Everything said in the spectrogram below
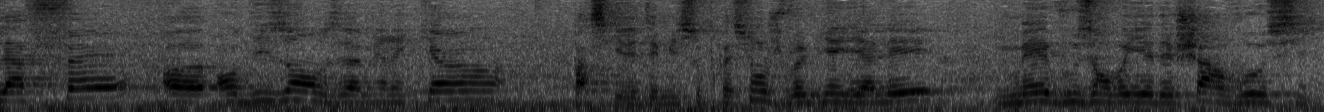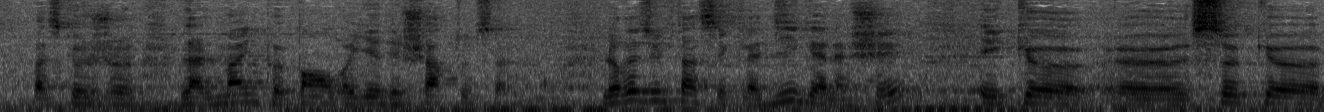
l'a fait euh, en disant aux Américains, parce qu'il était mis sous pression, je veux bien y aller, mais vous envoyez des chars vous aussi, parce que l'Allemagne ne peut pas envoyer des chars toute seule. Le résultat, c'est que la digue a lâché et que euh, ce que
